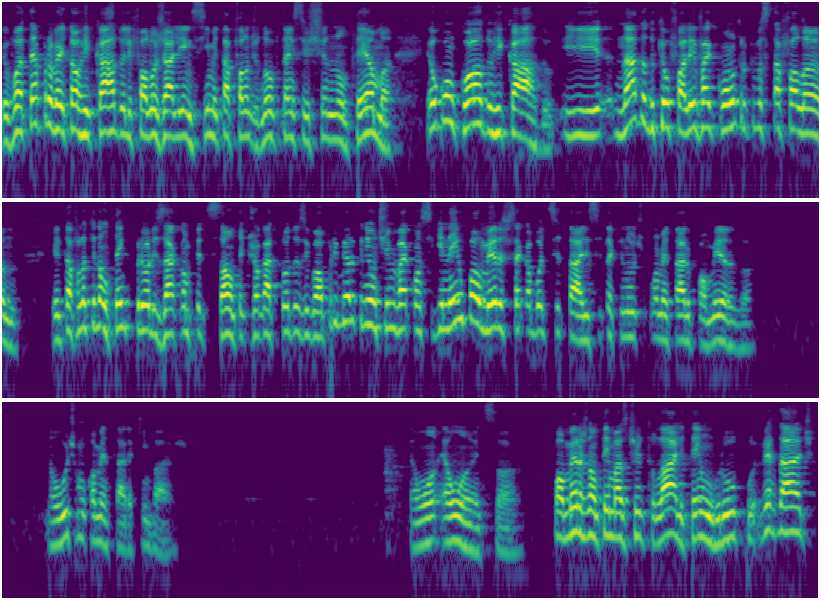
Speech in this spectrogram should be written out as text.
Eu vou até aproveitar o Ricardo, ele falou já ali em cima e está falando de novo, está insistindo num tema. Eu concordo, Ricardo, e nada do que eu falei vai contra o que você está falando. Ele está falando que não tem que priorizar a competição, tem que jogar todas igual. Primeiro que nenhum time vai conseguir, nem o Palmeiras que você acabou de citar. Ele cita aqui no último comentário o Palmeiras, ó. No último comentário aqui embaixo. É um, é um antes, ó. O Palmeiras não tem mais o titular, ele tem um grupo. Verdade.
